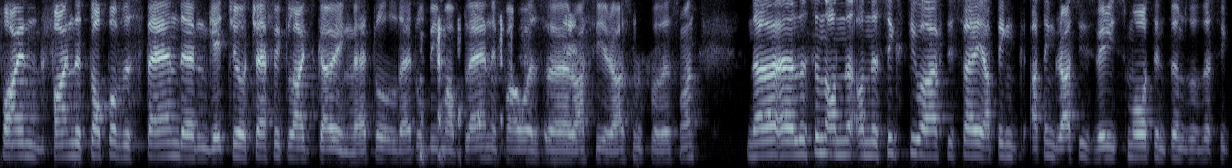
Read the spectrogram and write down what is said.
find find the top of the stand and get your traffic lights going. That'll that'll be my plan if I was uh, Rassie Erasmus for this one. No, uh, listen on the on the six two. I have to say, I think I think Rassie is very smart in terms of the six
